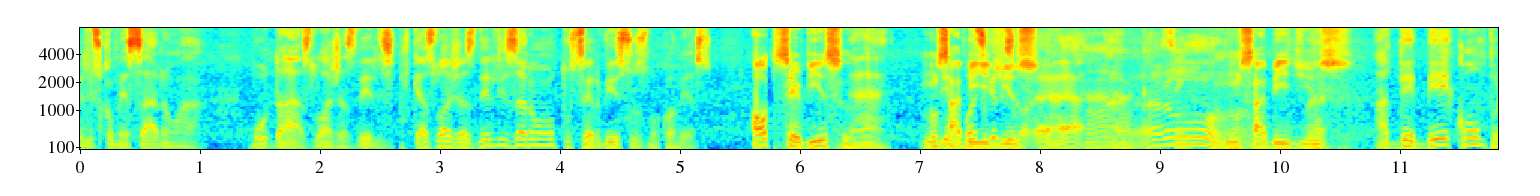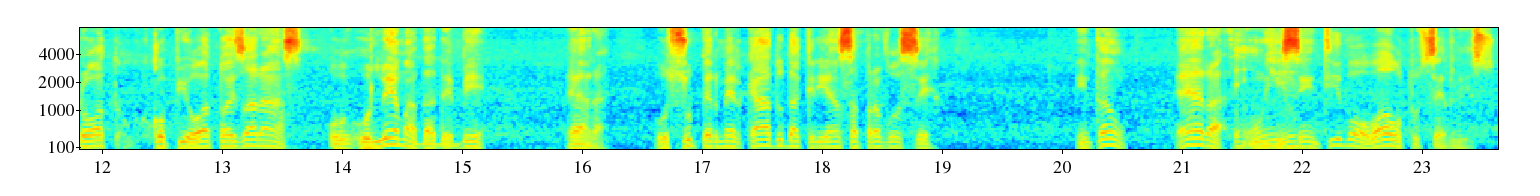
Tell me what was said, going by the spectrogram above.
Eles começaram a mudar as lojas deles, porque as lojas deles eram autosserviços no começo. Autosserviço? né? Não Depois sabia eles disso. É, Caraca, um- Não sabia disso. A DB comprou, copiou a Toys R Us. O, o lema da DB era o supermercado da criança para você. Então, era um Entendi. incentivo ao autosserviço.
